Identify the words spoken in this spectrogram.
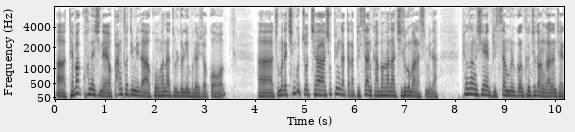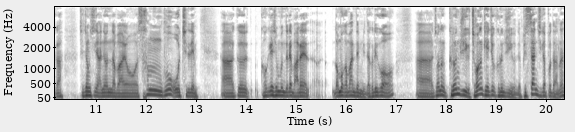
아 대박 화내시네요. 빵 터집니다. 공 하나 둘둘님 보내주셨고 아 주말에 친구 쫓아 쇼핑 갔다가 비싼 가방 하나 지르고 말았습니다. 평상시엔 비싼 물건 근처도 안 가는 제가 제정신이 아니었나 봐요. 3957님. 아, 그, 거기 계신 분들의 말에 어, 넘어가면 안 됩니다. 그리고, 아, 저는 그런 주의, 저는 개인적으로 그런 주의거든요. 비싼 지갑보다는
